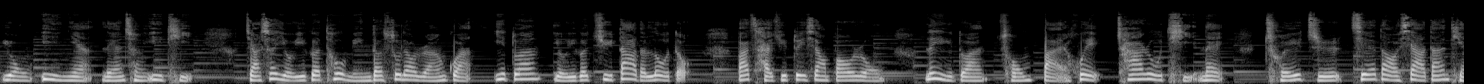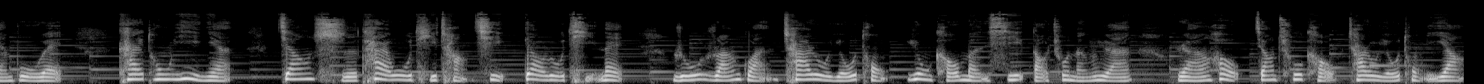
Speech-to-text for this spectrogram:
用意念连成一体。假设有一个透明的塑料软管，一端有一个巨大的漏斗，把采聚对象包容。另一端从百会插入体内，垂直接到下丹田部位，开通意念，将时态物体场气调入体内，如软管插入油桶，用口猛吸导出能源，然后将出口插入油桶一样。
